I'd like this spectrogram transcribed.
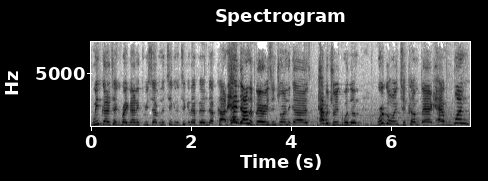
We've got to take a break. 93.7 The Ticket, the ticket ticketfm.com. Head down to Barry's and join the guys. Have a drink with them. We're going to come back, have one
